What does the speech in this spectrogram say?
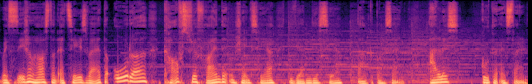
wenn du es eh schon hast, dann erzähl es weiter oder kauf's für Freunde und schenk's her. Die werden dir sehr dankbar sein. Alles Gute einstellen.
